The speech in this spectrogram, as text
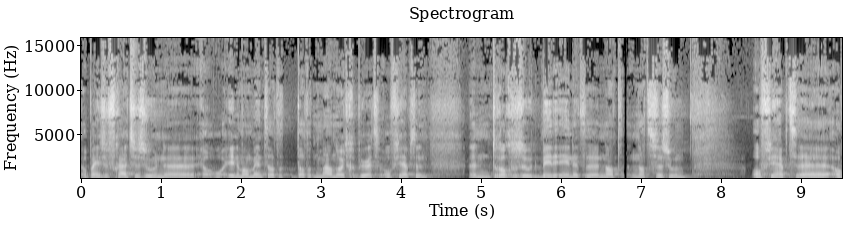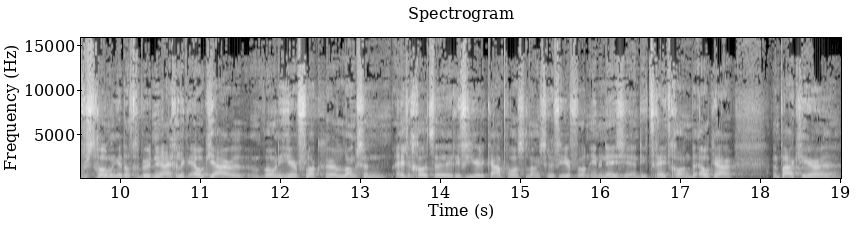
opeens een fruitseizoen in een moment dat het, dat het normaal nooit gebeurt. Of je hebt een, een droog seizoen midden in het nat, nat seizoen. Of je hebt overstromingen, dat gebeurt nu eigenlijk elk jaar. We wonen hier vlak langs een hele grote rivier, de Kapuas, langs de rivier van Indonesië. En die treedt gewoon elk jaar een paar keer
